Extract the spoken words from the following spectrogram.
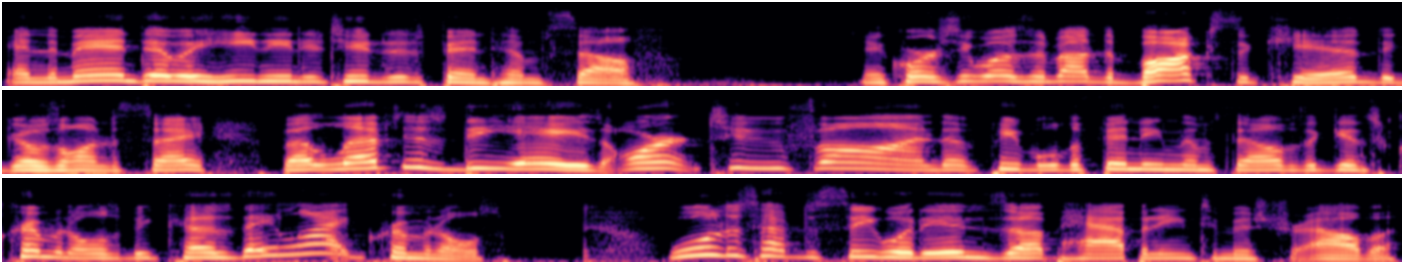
and the man did what he needed to to defend himself. And of course, he wasn't about to box the kid, that goes on to say, but leftist DAs aren't too fond of people defending themselves against criminals because they like criminals. We'll just have to see what ends up happening to Mr. Alba.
